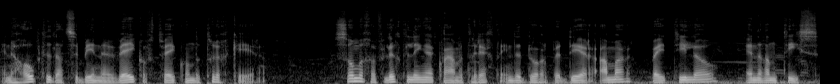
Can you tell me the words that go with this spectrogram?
en hoopten dat ze binnen een week of twee konden terugkeren. Sommige vluchtelingen kwamen terecht in de dorpen Deir Ammar, Beitilo en Rantis.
